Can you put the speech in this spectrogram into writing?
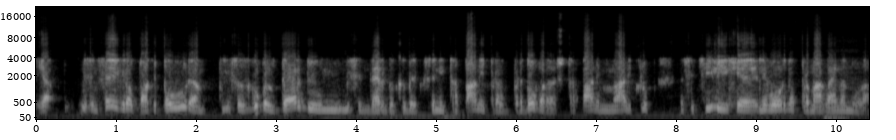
Ja, mislim, se je igral pa ti pol ure in so zgubili derbi, mislim, derbi, ki bi se ni trapani, predober, pre trapani, mali klub na Siciliji, jih je Livorno premagal 1-0.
